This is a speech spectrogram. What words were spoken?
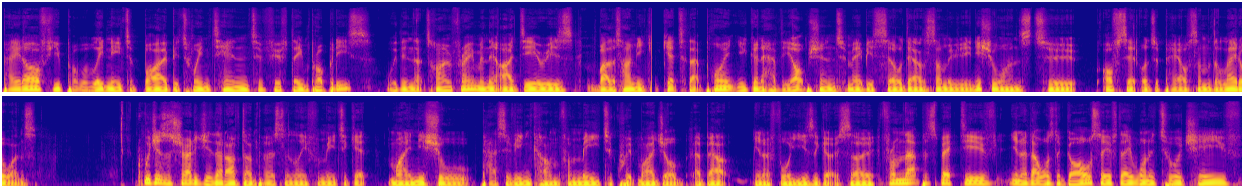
paid off, you probably need to buy between 10 to 15 properties within that time frame. And the idea is by the time you get to that point, you're going to have the option to maybe sell down some of your initial ones to offset or to pay off some of the later ones. Which is a strategy that I've done personally for me to get my initial passive income for me to quit my job about you know, four years ago. So from that perspective, you know, that was the goal. So if they wanted to achieve,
